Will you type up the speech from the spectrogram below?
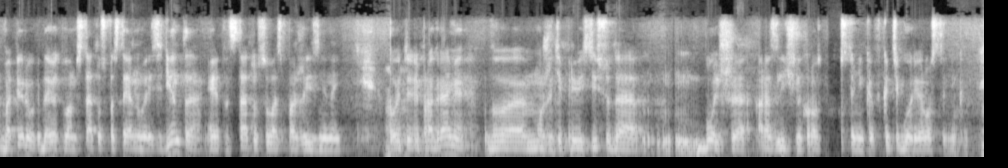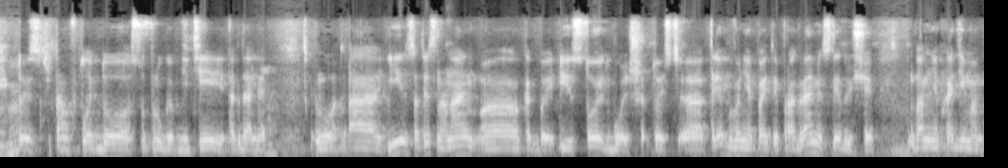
во-первых, дает вам статус постоянного резидента, и этот статус у вас пожизненный. По этой программе вы можете привести сюда больше различных родственников, категории родственников. Uh-huh. То есть там вплоть до супругов, детей и так далее. Uh-huh. Вот. А, и, соответственно, она э, как бы и стоит больше. То есть э, требования по этой программе следующие. Вам необходимо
